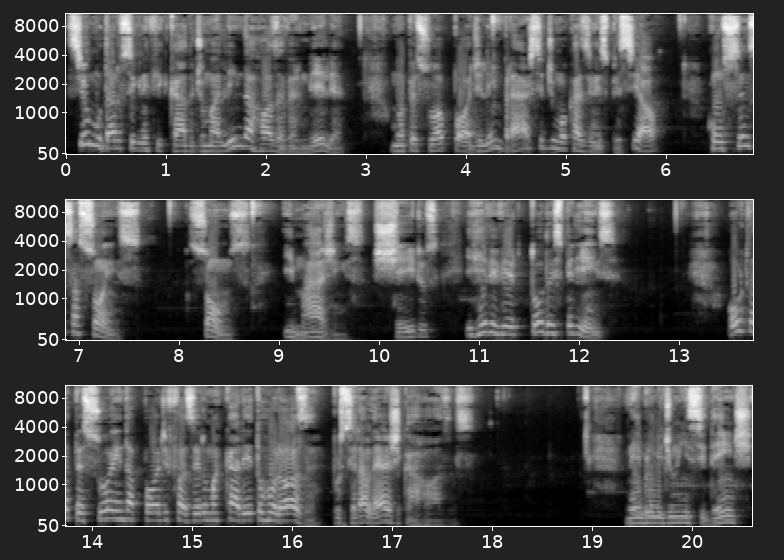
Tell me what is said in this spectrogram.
Se eu mudar o significado de uma linda rosa vermelha, uma pessoa pode lembrar-se de uma ocasião especial com sensações, sons, imagens, cheiros e reviver toda a experiência. Outra pessoa ainda pode fazer uma careta horrorosa por ser alérgica a rosas. Lembro-me de um incidente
